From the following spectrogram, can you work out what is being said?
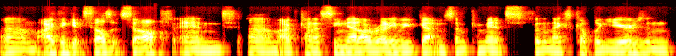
Um, I think it sells itself. And um, I've kind of seen that already. We've gotten some commits for the next couple of years. And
